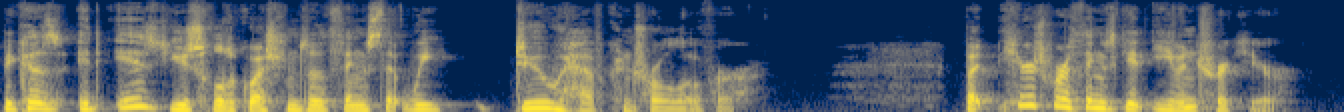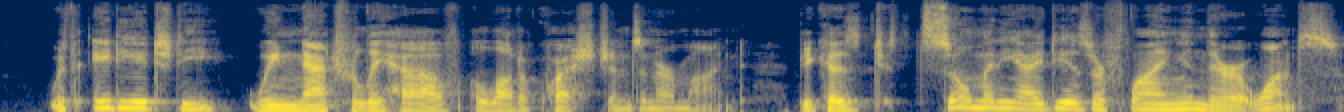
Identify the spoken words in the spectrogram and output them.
Because it is useful to question those things that we do have control over. But here's where things get even trickier. With ADHD, we naturally have a lot of questions in our mind because just so many ideas are flying in there at once.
